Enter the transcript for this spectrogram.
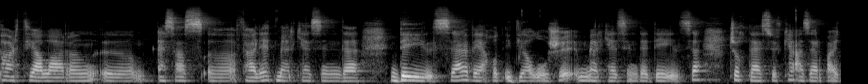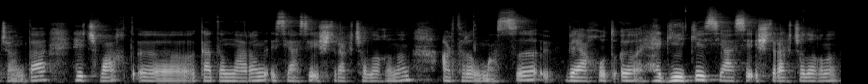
partiyaların ə, e, əsas ə, fəaliyyət mərkəzində deyilsə və yaxud ideoloji mərkəzində deyilsə, çox təəssüf ki, Azərbaycanda heç vaxt ə, qadınların siyasi iştirakçılığının artırılması və yaxud ə, həqiqi siyasi iştirakçılığının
